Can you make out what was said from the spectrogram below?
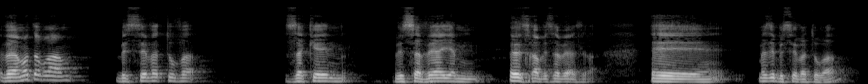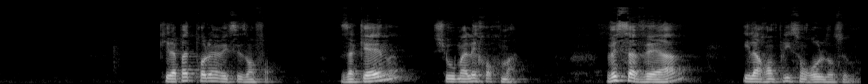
Vayamot Abraham. Beseva Tova, Zaken, Vesavea Yamim, Ezra Vesavea Zera. Mais c'est qu'il n'a pas de problème avec ses enfants. Zaken, Shumale Chochma. Vesavea, il a rempli son rôle dans ce monde.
